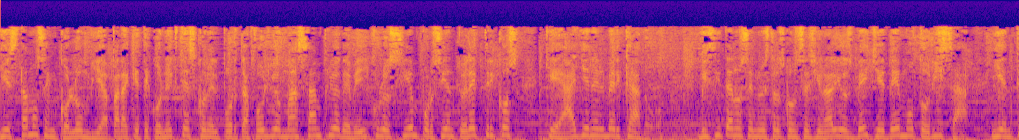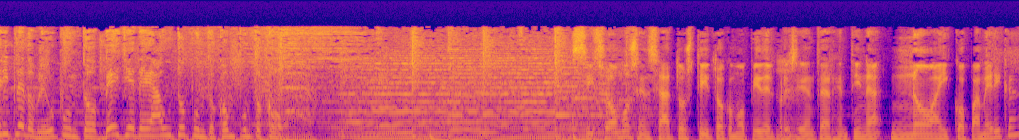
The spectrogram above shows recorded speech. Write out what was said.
y estamos en Colombia para que te conectes con el portafolio más amplio de vehículos 100% eléctricos que hay en el mercado. Visítanos en nuestros concesionarios BYD Motoriza y en www.byddauto.com.co. Si somos sensatos, Tito, como pide el presidente de Argentina, ¿no hay Copa América?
